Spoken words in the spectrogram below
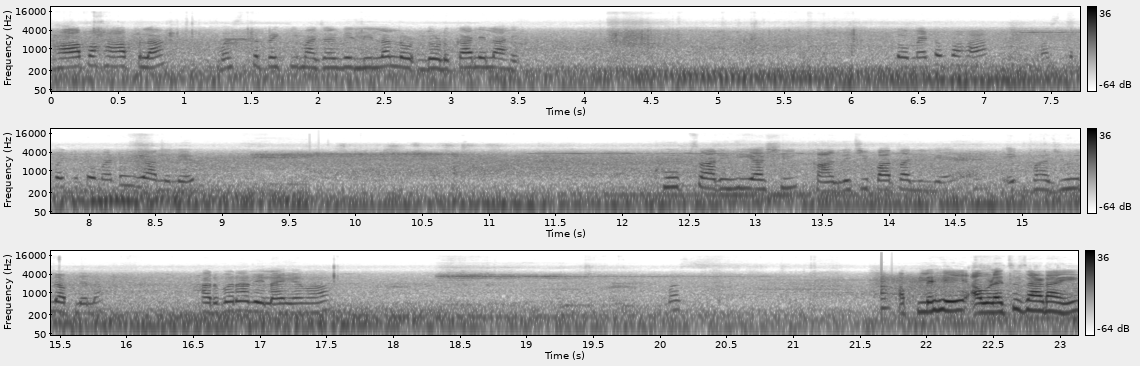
हा पहा आपला मस्तपैकी माझ्या वेलीला लो दोडका आलेला आहे. टोमॅटो पहा मस्तपैकी टोमॅटोही आलेले आहेत. खूप सारी ही अशी कांद्याची पात आलेली आहे. एक भाजी होईल आपल्याला. हरभरा आलेला आहे हा. बस. आपलं हे आवळ्याचं झाड आहे.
